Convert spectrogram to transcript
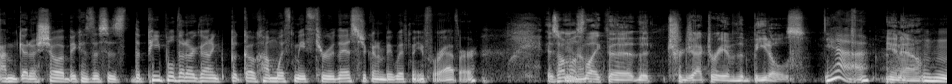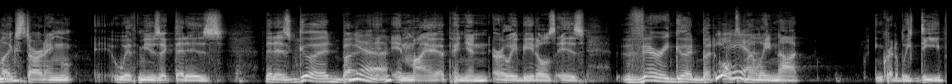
I'm going to show it because this is the people that are going to go come with me through this are going to be with me forever. It's almost like the the trajectory of the Beatles. Yeah. you know Mm-hmm. like starting with music that is that is good, but Yeah. in my opinion, early Beatles is very good, but Yeah, ultimately not incredibly deep,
